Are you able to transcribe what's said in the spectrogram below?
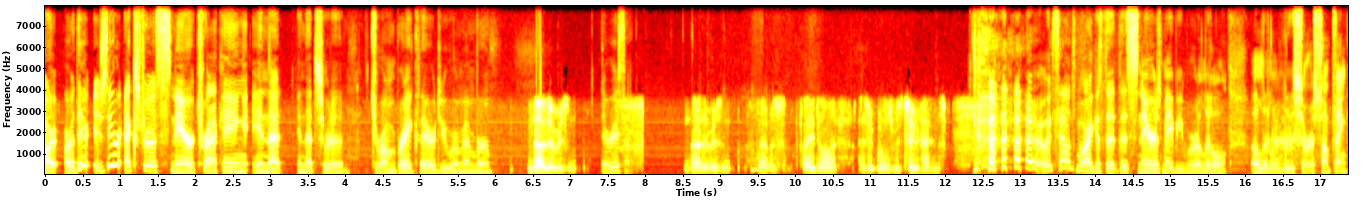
Are are there is there extra snare tracking in that in that sort of drum break there? Do you remember? No, there isn't. There isn't. No, there isn't. That was played live as it was with two hands. it sounds more. I guess that the snares maybe were a little a little looser or something.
